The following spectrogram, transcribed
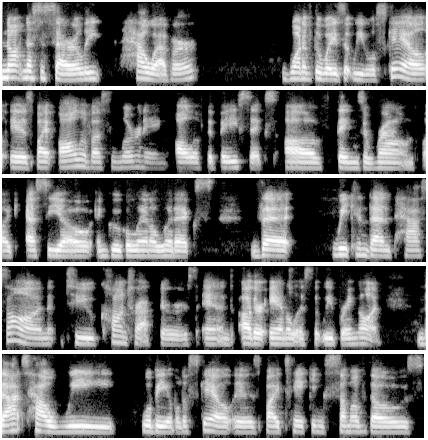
not necessarily. However, one of the ways that we will scale is by all of us learning all of the basics of things around like SEO and Google Analytics that we can then pass on to contractors and other analysts that we bring on. That's how we will be able to scale is by taking some of those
